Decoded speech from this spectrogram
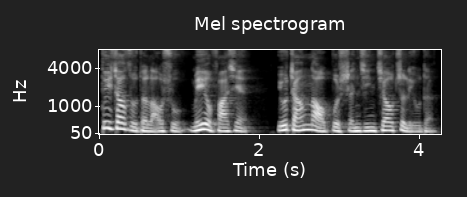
对照组的老鼠没有发现有长脑部神经胶质瘤的，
